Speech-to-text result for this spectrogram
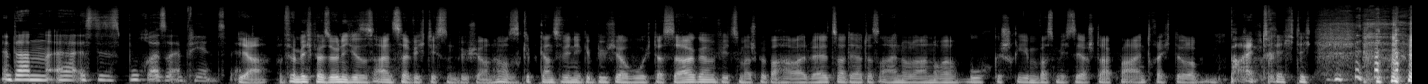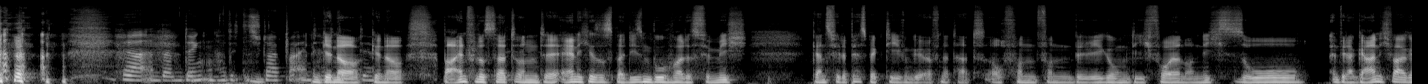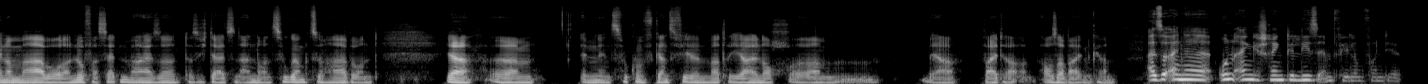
dann, dann äh, ist dieses Buch also empfehlenswert. Ja, und für mich persönlich ist es eines der wichtigsten Bücher. Ne? Also es gibt ganz wenige Bücher, wo ich das sage, wie zum Beispiel bei Harald Welzer, der hat das ein oder andere Buch geschrieben, was mich sehr stark beeinträchtigt oder beeinträchtigt. ja, an deinem Denken hatte ich das stark beeinträchtigt. Genau, ja. genau. Beeinflusst hat. Und äh, ähnlich ist es bei diesem Buch, weil es für mich ganz viele Perspektiven geöffnet hat. Auch von, von Bewegungen, die ich vorher noch nicht so entweder gar nicht wahrgenommen habe oder nur facettenweise, dass ich da jetzt einen anderen Zugang zu habe und ja, ähm, in, in Zukunft ganz viel Material noch ähm, ja, weiter ausarbeiten kann. Also eine uneingeschränkte Leseempfehlung von dir.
